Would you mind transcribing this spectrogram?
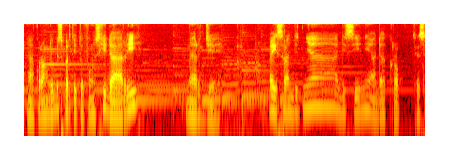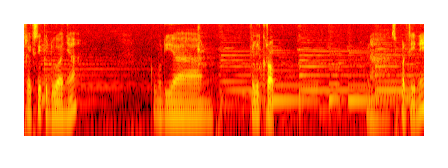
Nah kurang lebih seperti itu fungsi dari merge. Baik selanjutnya di sini ada crop. Saya seleksi keduanya kemudian pilih crop. Nah seperti ini.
